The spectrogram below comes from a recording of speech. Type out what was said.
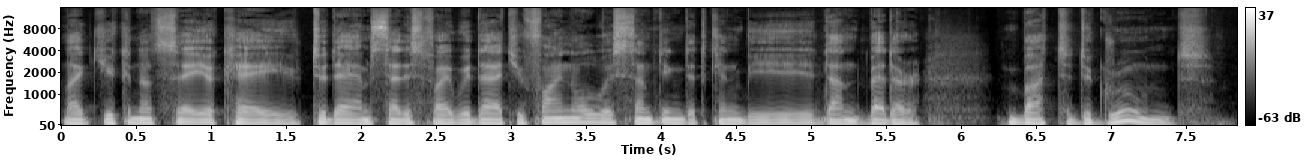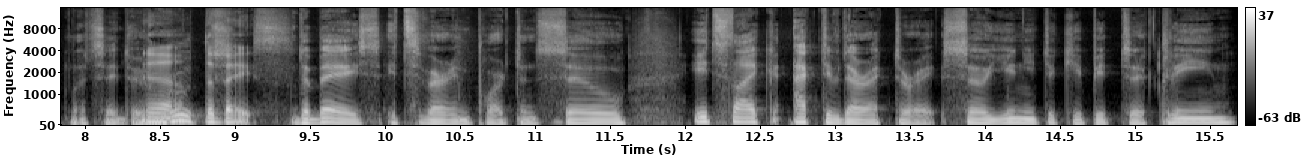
Like you cannot say okay today i'm satisfied with that. You find always something that can be done better. But the ground let's say the Yeah, root the base. the base it's very important. So it's like active directory so you need to keep it uh, clean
